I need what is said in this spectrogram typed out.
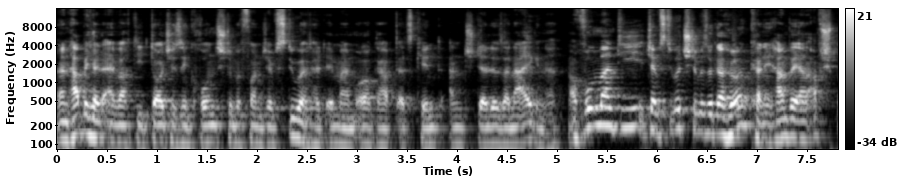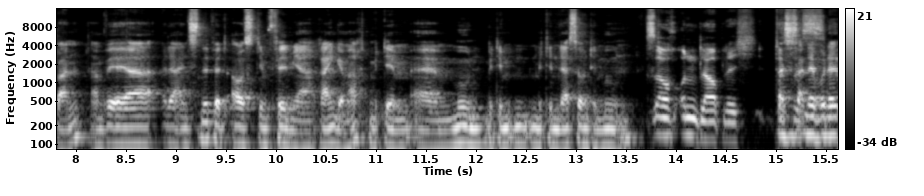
Dann habe ich halt einfach die deutsche Synchronstimme von James Stewart halt immer im Ohr gehabt als Kind anstelle seiner eigene. Obwohl man die James Stewart Stimme sogar hören kann, den haben wir ja im Abspann, haben wir ja da ein Snippet aus dem Film ja reingemacht mit dem äh, Moon, mit dem mit dem Lesser und dem Moon. Das ist auch unglaublich. Das, das ist eine der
